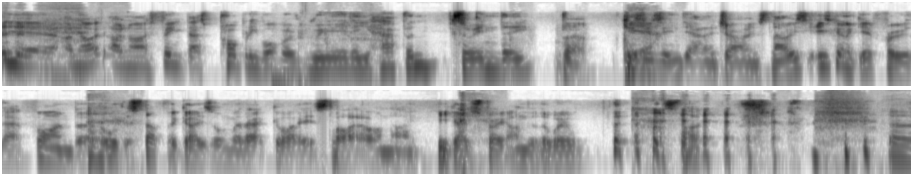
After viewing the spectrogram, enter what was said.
yeah, and I and I think that's probably what would really happen to Indy, but because Yeah. he's Indiana Jones, Now he's he's going to get through that fine. But all the stuff that goes on with that guy, it's like, oh no, he goes straight under the wheel. it's like, Uh,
